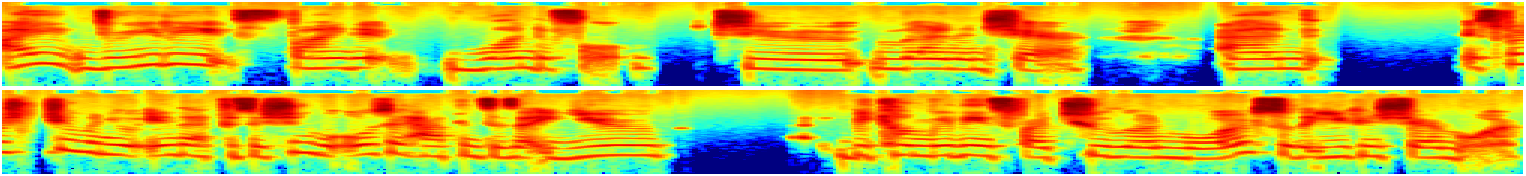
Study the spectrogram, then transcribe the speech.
I really find it wonderful to learn and share. And especially when you're in that position, what also happens is that you become really inspired to learn more so that you can share more.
